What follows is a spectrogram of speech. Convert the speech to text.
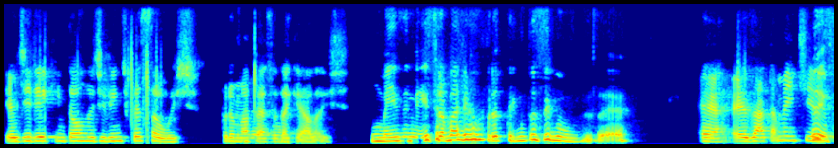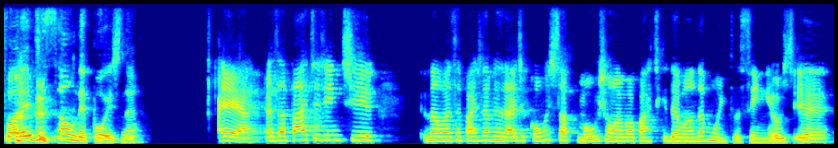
eu diria que em torno de 20 pessoas para uma peça daquelas. Um mês e meio trabalhando para 30 segundos, é. É, é exatamente isso. E fora a edição depois, né? É, essa parte a gente. Não, essa parte, na verdade, com stop motion é uma parte que demanda muito, assim. Eu, é,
